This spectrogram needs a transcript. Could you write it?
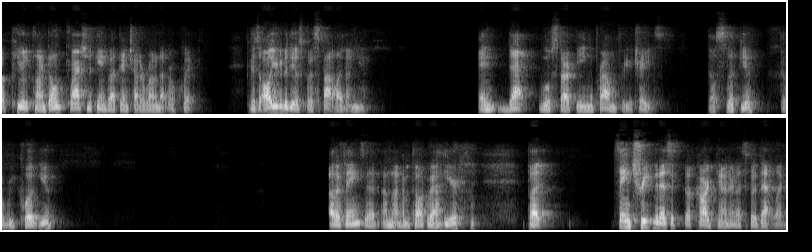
a period of time. Don't flash in the pan, go out there and try to run it up real quick. Because all you're going to do is put a spotlight on you. And that will start being a problem for your trades. They'll slip you, they'll requote you. Other things that I'm not going to talk about here, but same treatment as a, a card counter, let's put it that way,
